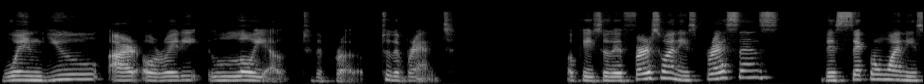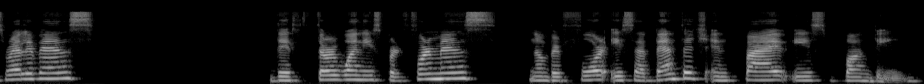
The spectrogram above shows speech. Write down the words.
when you are already loyal to the product, to the brand. Okay, so the first one is presence. The second one is relevance. The third one is performance. Number four is advantage. And five is bonding.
